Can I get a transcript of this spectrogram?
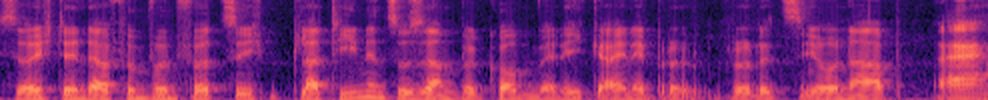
Wie soll ich denn da 45 Platinen zusammenbekommen, wenn ich keine Pro Produktion habe? Ah.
